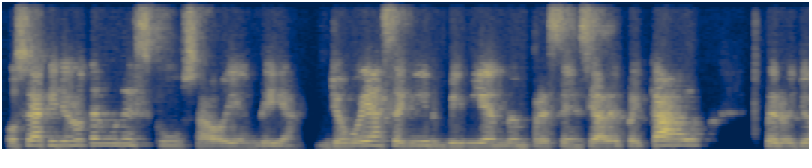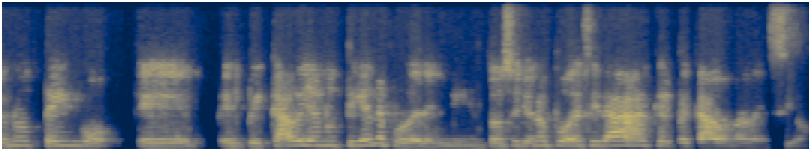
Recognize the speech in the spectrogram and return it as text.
O sea, que yo no tengo una excusa hoy en día. Yo voy a seguir viviendo en presencia de pecado, pero yo no tengo, el pecado ya no tiene poder en mí. Entonces yo no puedo decir, ah, que el pecado me venció.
